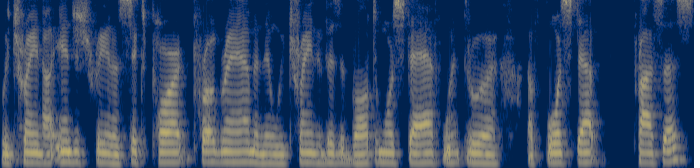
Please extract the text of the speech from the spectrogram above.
We trained our industry in a six part program, and then we trained the Visit Baltimore staff, went through a, a four step process.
